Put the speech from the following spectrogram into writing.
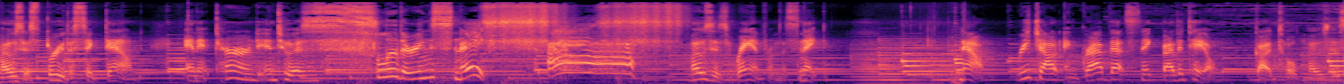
Moses threw the stick down, and it turned into a slithering snake. Ah! Moses ran from the snake. Now, reach out and grab that snake by the tail, God told Moses.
